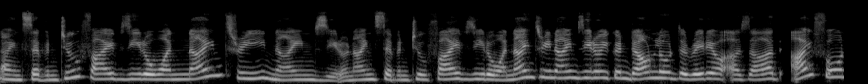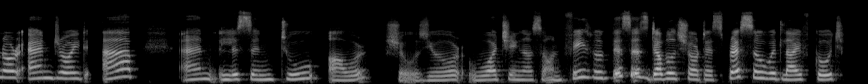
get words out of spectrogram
972-501-9390. 972-501-9390. You can download the Radio Azad iPhone or Android app and listen to our shows. You're watching us on Facebook. This is Double Shot Espresso with life coach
